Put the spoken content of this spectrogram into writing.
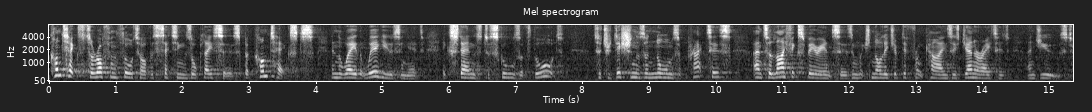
contexts are often thought of as settings or places, but contexts, in the way that we're using it, extends to schools of thought, to traditions and norms of practice, and to life experiences in which knowledge of different kinds is generated and used,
